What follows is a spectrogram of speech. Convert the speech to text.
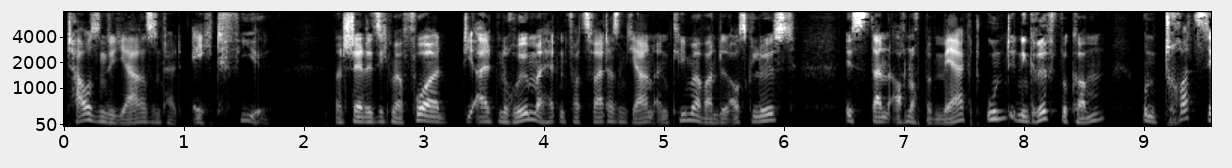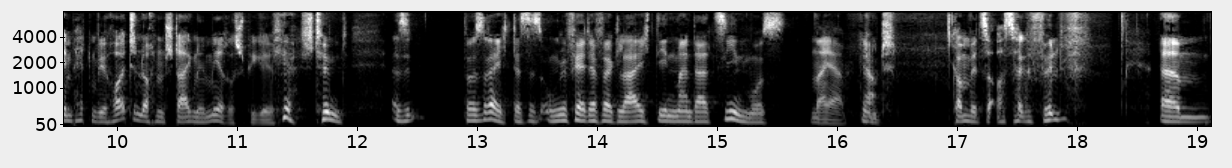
tausende Jahre sind halt echt viel. Man stelle sich mal vor, die alten Römer hätten vor 2000 Jahren einen Klimawandel ausgelöst, ist dann auch noch bemerkt und in den Griff bekommen und trotzdem hätten wir heute noch einen steigenden Meeresspiegel. Ja, stimmt. Also, du hast recht, das ist ungefähr der Vergleich, den man da ziehen muss. Naja, ja. gut. Kommen wir zur Aussage 5. Ähm,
